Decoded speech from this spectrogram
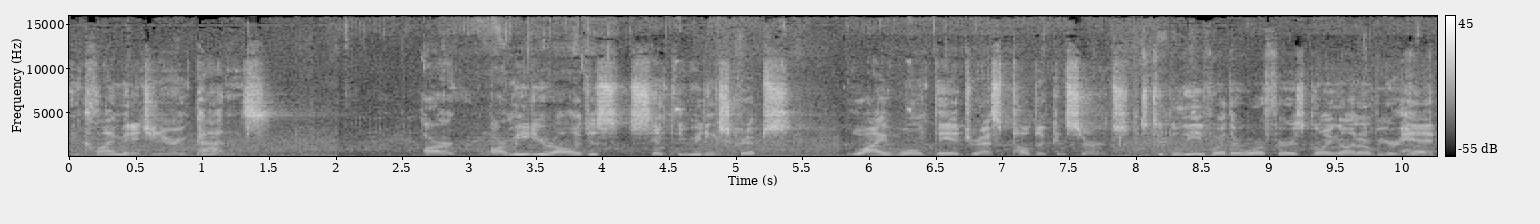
in climate engineering patents. Are our meteorologists simply reading scripts? Why won't they address public concerns? To believe weather warfare is going on over your head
